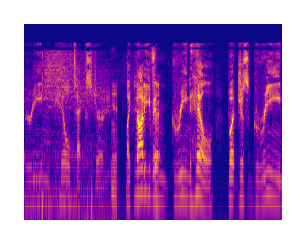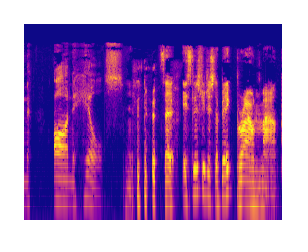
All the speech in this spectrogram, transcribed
green hill texture. Yeah. Like, not even green hill, but just green on hills. So it's literally just a big brown map,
